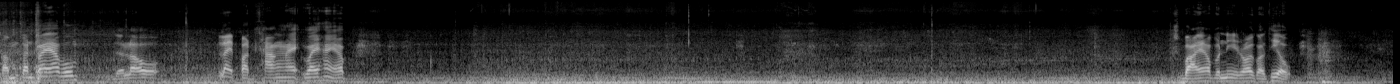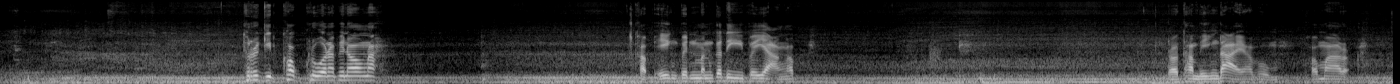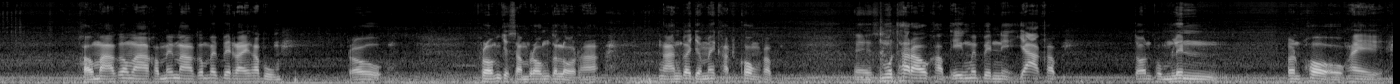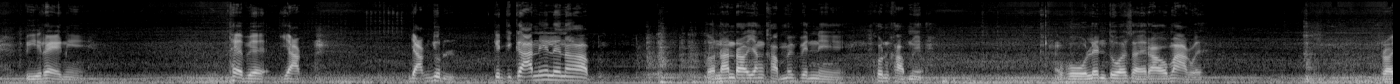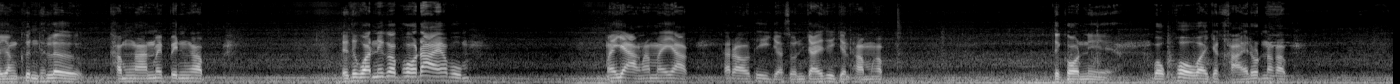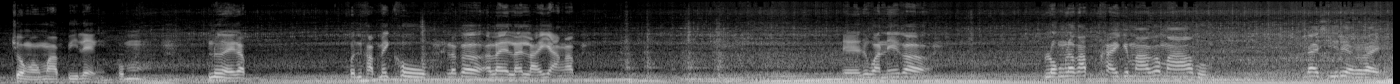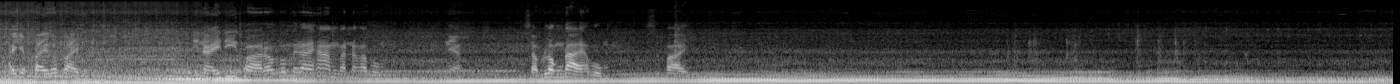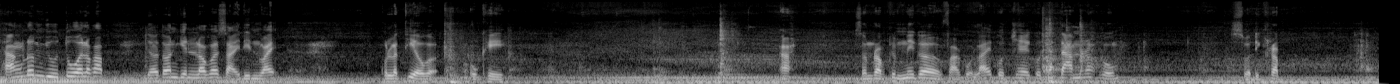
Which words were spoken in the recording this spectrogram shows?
ทำกันไปครับผม เดี๋ยวเราไล่ปัดทางให้ไว้ให้ครับ สบายครับวันนี้ร้อยกว่าเที่ยว ธุรกิจครอบครัวนะพี่น้องนะ ขับเองเป็นมันก็ดีไปอย่างครับ เราทำเองได้ครับผม เขามา เขามาก็มาเขาไม่มาก็ไม่เป็นไรครับผม เราพร้อมจะสำรองตลอดฮะงานก็จะไม่ขัดข้องครับแต่สมมติถ้าเราขับเองไม่เป็นเนี่ยยากครับ ตอนผมเล่นตอนพ่อออกให้ปีแรกนี่ แทบจะอยากอยากหยุดกิจการนี้เลยนะครับ ตอนนั้นเรายังขับไม่เป็นนี่ คนขับนี่ โอ้โห เล่นตัวใส่เรามากเลย เรายังขึ้นเทเลอร์ทำงานไม่เป็นครับ แต่ทุกวันนี้ก็พอได้ครับผม ไม่ยากนะไม่ยาก ถ้าเราที่จะสนใจที่จะทำครับ แต่ก่อนนี่บอกพ่อว่าจะขายรถนะครับ ช่วงออกมาปีแรกผมเหนื่อยครับ คนขับไมคโครแล้วก็อะไรหลาย ๆ อย่างครับ แต่ทุกวันนี้ก็ลงแล้วครับ ใครจะมาก็มาครับผม ได้ชี้เรียกอะไร ใครจะไปก็ไป ที่ไหนดีกว่าเราก็ไม่ได้ห้ามกันนะครับผม เนี่ยสับล่องได้ครับผม สบายทางเริ่มอยู่ตัวแล้วครับ เดี๋ยวตอนเย็นเราก็ใส่ดินไว้ คนละเที่ยวก็โอเค อะ สำหรับคลิปนี้ก็ฝากกดไลค์ กดแชร์ กดติดตามนะครับผม สวัสดีครับ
